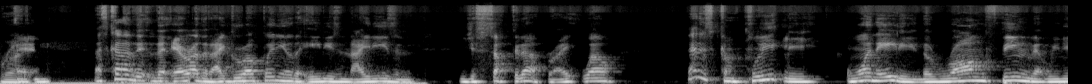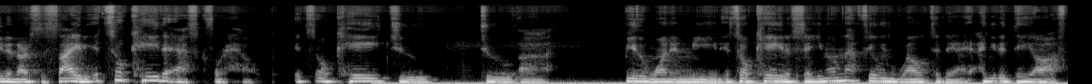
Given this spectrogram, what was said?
Right. And that's kind of the, the era that i grew up in you know the 80s and 90s and you just sucked it up right? Well that is completely 180 the wrong thing that we need in our society. It's okay to ask for help. It's okay to to uh, be the one in need. It's okay to say you know i'm not feeling well today. I, I need a day off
